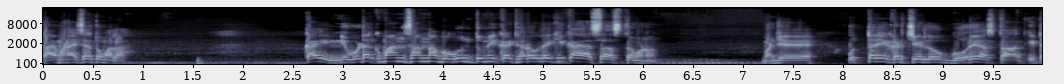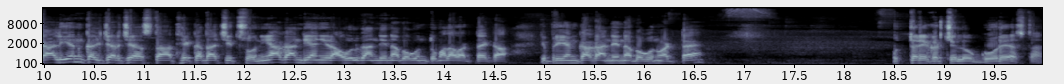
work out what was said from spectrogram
काय म्हणायचं आहे तुम्हाला? काय निवडक माणसांना बघून तुम्ही काय ठरवलंय की काय असं असतं म्हणून? म्हणजे उत्तरेकडचे लोक गोरे असतात इटालियन कल्चरचे असतात हे कदाचित सोनिया गांधी आणि राहुल गांधींना बघून तुम्हाला वाटतंय का? की प्रियंका गांधींना बघून वाटतंय? उत्तरेकडचे लोक गोरे असतात.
